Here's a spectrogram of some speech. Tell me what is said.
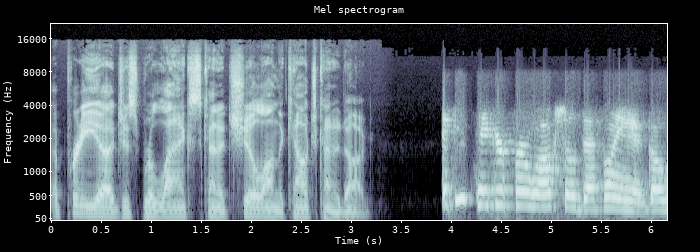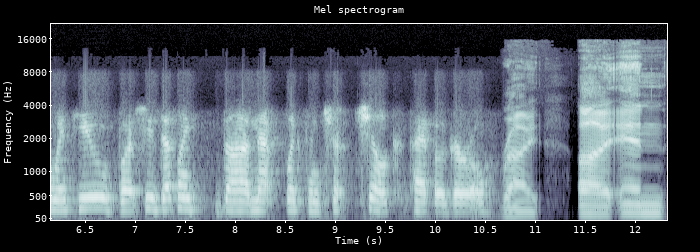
a pretty uh, just relaxed, kind of chill on the couch kind of dog? If you take her for a walk, she'll definitely go with you, but she's definitely the Netflix and ch- chill type of girl. Right. Uh, and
